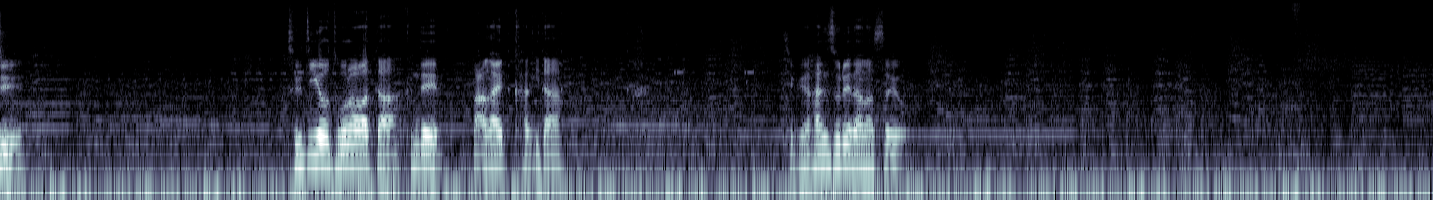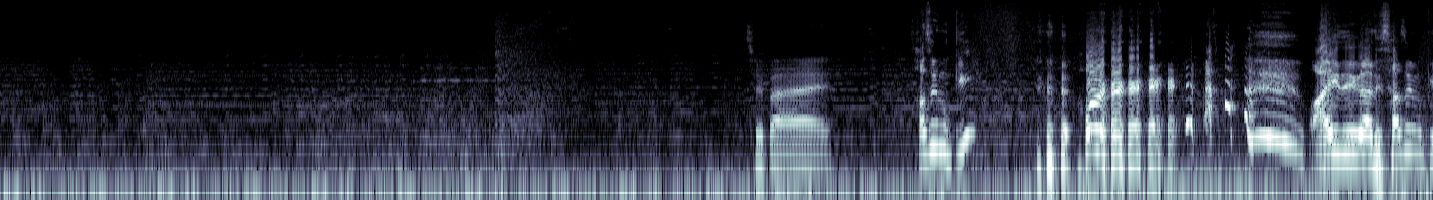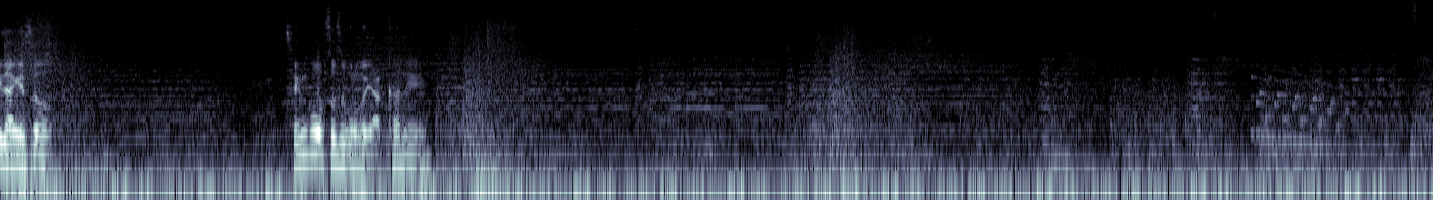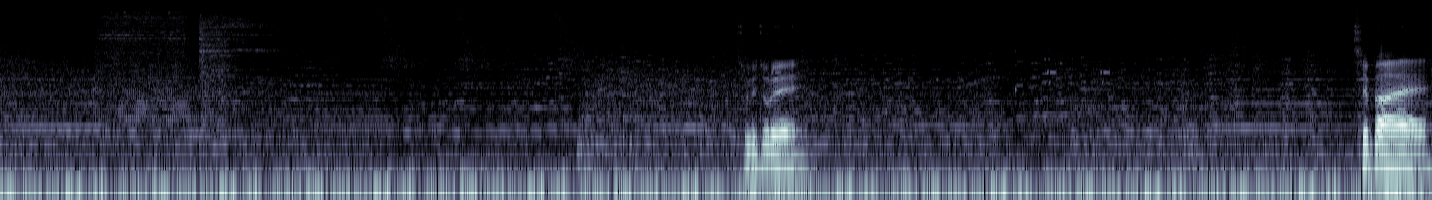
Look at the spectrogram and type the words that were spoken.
뮤츠 드디어 돌아왔다. 근데 망할 각이다. 지금 한 술에 남았어요. 제발. 사슬 묶기? 헐. 와이드가드 사슬 묶기 당했어 생고 없어서 그런 거 약하네. 저왜 저래? 제발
